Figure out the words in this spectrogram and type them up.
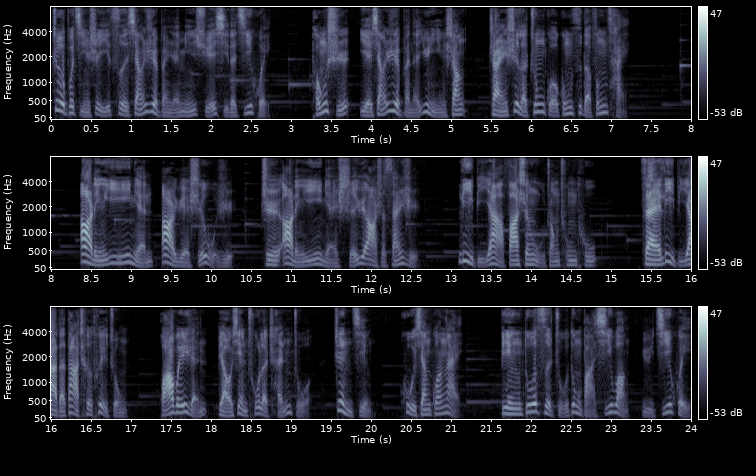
这不仅是一次向日本人民学习的机会，同时也向日本的运营商展示了中国公司的风采。二零一一年二月十五日至二零一一年十月二十三日，利比亚发生武装冲突。在利比亚的大撤退中，华为人表现出了沉着、镇静、互相关爱，并多次主动把希望与机会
